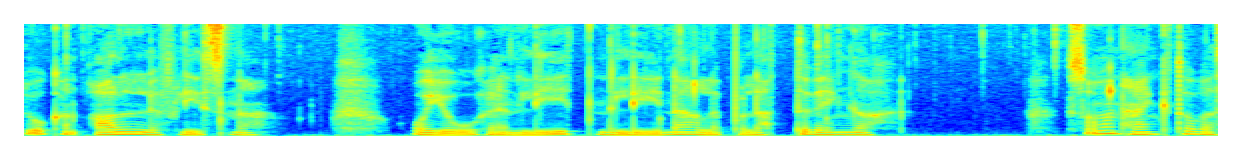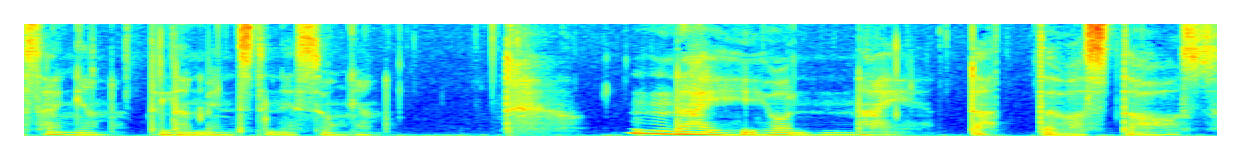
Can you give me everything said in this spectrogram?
tok han alle flisene og gjorde en liten linerle på lette vinger, som han hengte over sengen til den minste nisseungen. Nei og nei, dette var stas,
